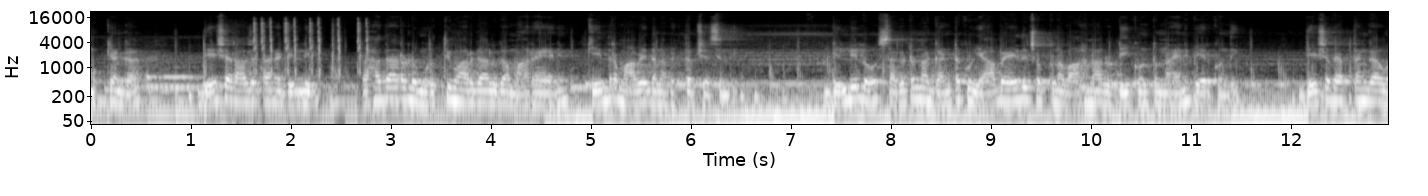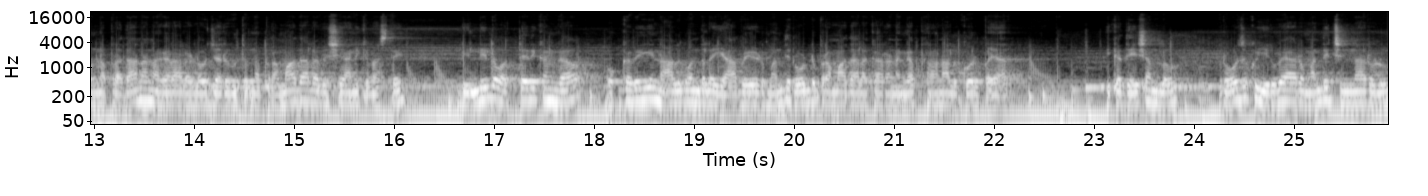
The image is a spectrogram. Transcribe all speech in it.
ముఖ్యంగా దేశ రాజధాని ఢిల్లీ రహదారులు మృత్యు మార్గాలుగా మారాయని కేంద్రం ఆవేదన వ్యక్తం చేసింది. ఢిల్లీలో సగటున గంటకు యాభై ఐదు చొప్పున వాహనాలు ఢీకొంటున్నాయని పేర్కొంది. దేశవ్యాప్తంగా ఉన్న ప్రధాన నగరాలలో జరుగుతున్న ప్రమాదాల విషయానికి వస్తే ఢిల్లీలో అత్యధికంగా ఒక్క వెయ్యి నాలుగు వందల యాభై ఏడు మంది రోడ్డు ప్రమాదాల కారణంగా ప్రాణాలు కోల్పోయారు. ఇక దేశంలో రోజుకు ఇరవై ఆరు మంది చిన్నారులు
